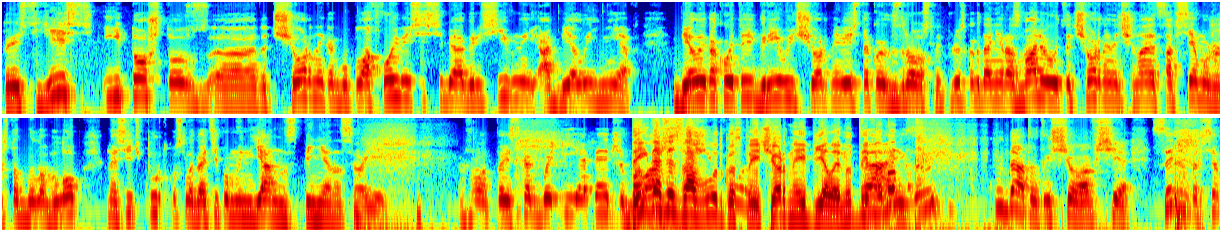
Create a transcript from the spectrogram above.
То есть есть и то, что э, этот черный как бы плохой весь из себя агрессивный, а белый нет. Белый какой-то игривый, черный весь такой взрослый. Плюс, когда они разваливаются, черный начинает совсем уже, чтобы было в лоб, носить куртку с логотипом иньян на спине на своей. Вот, то есть как бы и опять же... Да их даже зовут, господи, черные и белые. Ну ты да, их зовут- Куда тут еще вообще? С этим-то все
